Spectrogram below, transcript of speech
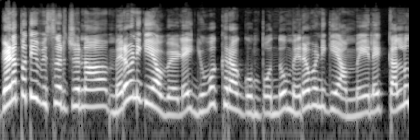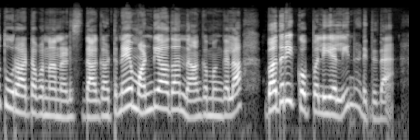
ಗಣಪತಿ ವಿಸರ್ಜನಾ ಮೆರವಣಿಗೆಯ ವೇಳೆ ಯುವಕರ ಗುಂಪೊಂದು ಮೆರವಣಿಗೆಯ ಮೇಲೆ ಕಲ್ಲು ತೂರಾಟವನ್ನು ನಡೆಸಿದ ಘಟನೆ ಮಂಡ್ಯದ ನಾಗಮಂಗಲ ಬದರಿಕೊಪ್ಪಲಿಯಲ್ಲಿ ನಡೆದಿದೆ.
